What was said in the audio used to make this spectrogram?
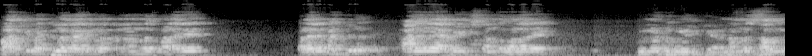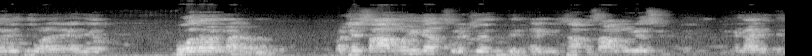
ബാക്കി മറ്റുള്ള കാര്യങ്ങളൊക്കെ നമ്മൾ വളരെ വളരെ മറ്റു ആളുകളെ അപേക്ഷിച്ച് നമ്മൾ വളരെ മുന്നോട്ട് പോയിരിക്കുകയാണ്. നമ്മൾ സൗന്ദര്യത്തിൽ വളരെയധികം ബോധവാന്മാരാണ് നമ്മൾ. പക്ഷെ സാമൂഹിക സുരക്ഷിതത്വത്തിൽ അല്ലെങ്കിൽ സാമൂഹിക ശുചിത്വത്തിന്റെ കാര്യത്തിൽ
